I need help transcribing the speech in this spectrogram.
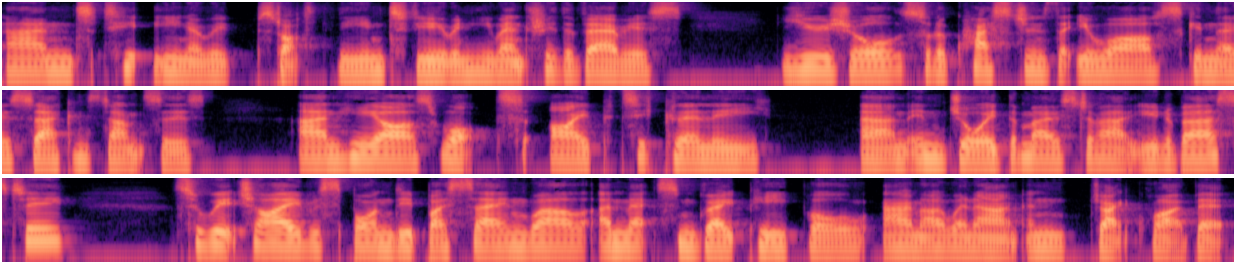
And, he, you know, we started the interview and he went through the various usual sort of questions that you ask in those circumstances. And he asked what I particularly um, enjoyed the most about university. To which I responded by saying, Well, I met some great people and I went out and drank quite a bit.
